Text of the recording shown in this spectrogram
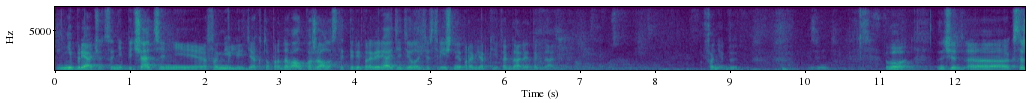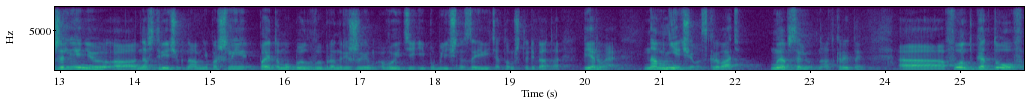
не прячутся ни печати, ни фамилии тех, кто продавал. Пожалуйста, перепроверяйте, делайте встречные проверки и так далее, и так далее. Фонит, да? Извините. Вот. Значит, э, к сожалению, э, навстречу к нам не пошли, поэтому был выбран режим выйти и публично заявить о том, что, ребята, первое, нам нечего скрывать, мы абсолютно открыты, Э, фонд готов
